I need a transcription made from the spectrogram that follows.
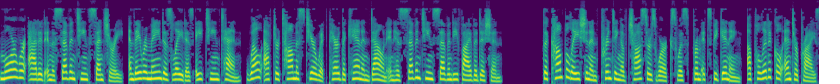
More were added in the 17th century, and they remained as late as 1810, well after Thomas Tyrwhitt pared the canon down in his 1775 edition. The compilation and printing of Chaucer's works was, from its beginning, a political enterprise,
